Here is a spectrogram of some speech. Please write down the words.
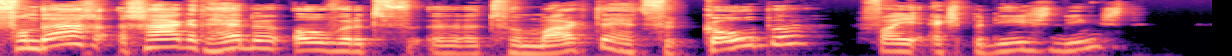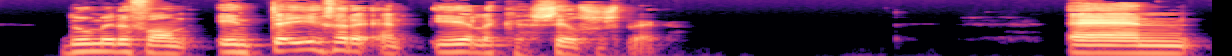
Vandaag ga ik het hebben over het, uh, het vermarkten, het verkopen van je expertisedienst door middel van integere en eerlijke salesgesprekken. En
